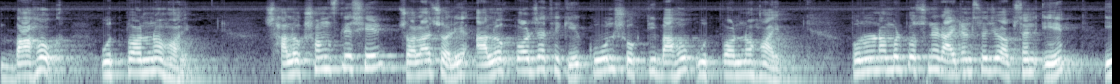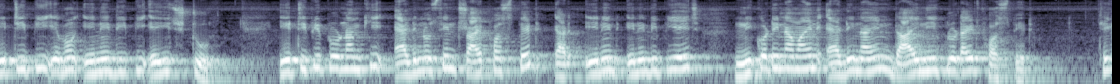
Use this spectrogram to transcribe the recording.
বাহক উৎপন্ন হয়? সালোক সংশ্লেষের চলাচলে আলোক পর্যায় থেকে কোন শক্তি বাহক উৎপন্ন হয়? পনেরো নম্বর প্রশ্নের রাইট আনসার যে অপশান এ এটিপি এবং এনএডিপি এইচ টু এটিপি প্রোনাম কি? অ্যাডিনোসিন ট্রাইফসফেট আর NA NADPH nicotinamide adenine dinucleotide phosphate. ঠিক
